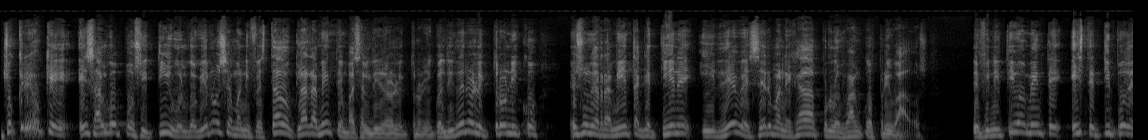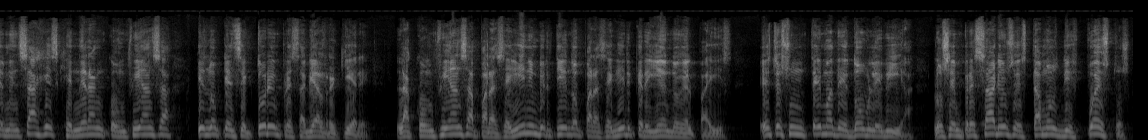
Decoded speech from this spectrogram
Yo creo que es algo positivo. El gobierno se ha manifestado claramente en base al dinero electrónico. El dinero electrónico es una herramienta que tiene y debe ser manejada por los bancos privados. Definitivamente este tipo de mensajes generan confianza, que es lo que el sector empresarial requiere. la confianza para seguir invirtiendo, para seguir creyendo en el país. Esto es un tema de doble vía. Los empresarios estamos dispuestos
